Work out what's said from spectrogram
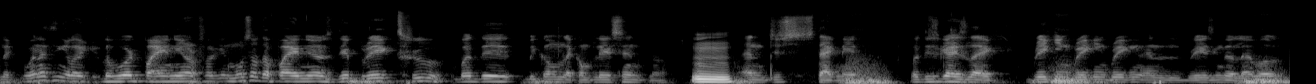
like when I think like the word pioneer, fucking most of the pioneers they break through, but they become like complacent now mm. and just stagnate. But these guys like breaking, breaking, breaking, and raising the level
